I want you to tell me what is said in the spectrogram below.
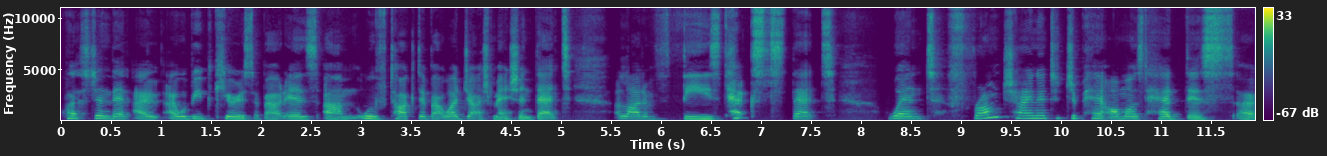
question that I, I would be curious about is um, we've talked about what Josh mentioned that a lot of these texts that went from China to Japan almost had this uh,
